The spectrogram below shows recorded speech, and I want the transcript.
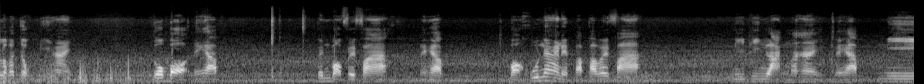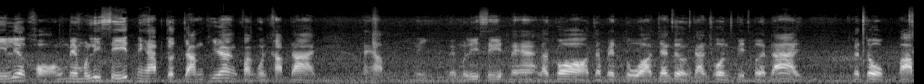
แล้วกระจกมีให้ ตัวเบาะนะครับ เป็นเบาะไฟฟ้านะครับเบาะคู่หน้าเนี่ยปรับพับไฟฟ้า มีพิงหลังมาให้นะครับ มีเรื่องของ Memory Seat นะครับ จดจำที่นั่งฝั่งคนขับได้นะครับนี่ Memory Seat นะฮะแล้วก็จะเป็นตัวแจ้งเตือนการชนปิดเปิดได้ กระจกปรับ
